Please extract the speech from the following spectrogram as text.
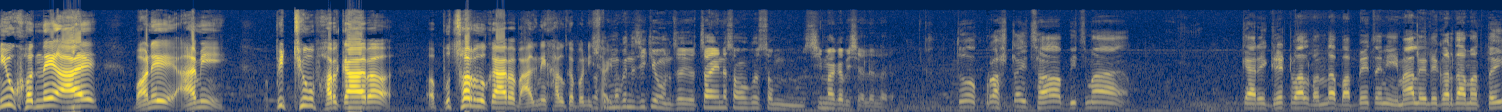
न्यु खोज्ने आए भने हामी पिठ्यौँ फर्काएर पुच्छर लुकाएर भाग्ने खालका पनि छैन। मुकुन्दजी के हुन्छ यो चाइनासँगको सम्- सीमाका विषयलाई लिएर? त्यो प्रष्टै छ बिचमा के अरे ग्रेट वाल भन्दा भव्य चाहिँ नि हिमालयले गर्दा मात्रै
